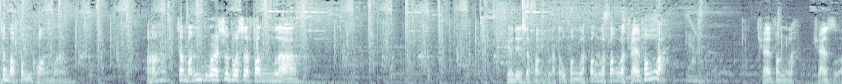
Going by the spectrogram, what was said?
这么疯狂吗？啊，这蒙多是不是疯了？绝对是疯了，都疯了，疯了，疯了，全疯了，全疯了，全死了。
